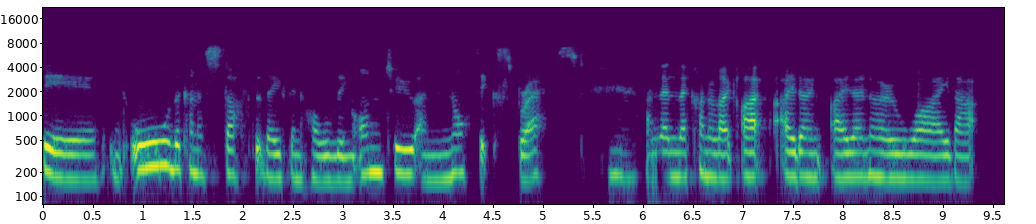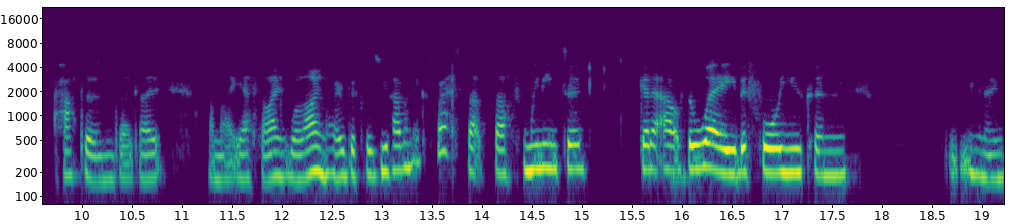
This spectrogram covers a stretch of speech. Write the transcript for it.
fear, all the kind of stuff that they've been holding on to and not expressed. Mm. And then they're kind of like, I, I don't I don't know why that happened. Like I I'm like, yes, I well, I know because you haven't expressed that stuff and we need to get it out of the way before you can you know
